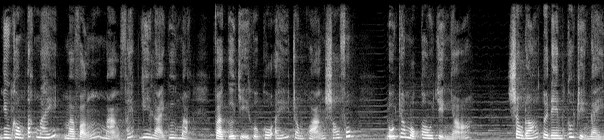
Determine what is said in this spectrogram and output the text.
nhưng không tắt máy mà vẫn mạng phép ghi lại gương mặt và cử chỉ của cô ấy trong khoảng 6 phút, đủ cho một câu chuyện nhỏ. Sau đó tôi đem câu chuyện này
